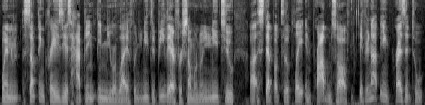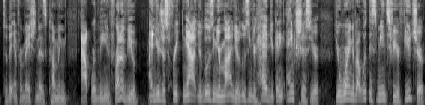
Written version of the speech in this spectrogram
when something crazy is happening in your life, when you need to be there for someone, when you need to uh, step up to the plate and problem solve, if you're not being present to, to the information that is coming outwardly in front of you and you're just freaking out, you're losing your mind, you're losing your head, you're getting anxious, you're you're worrying about what this means for your future,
